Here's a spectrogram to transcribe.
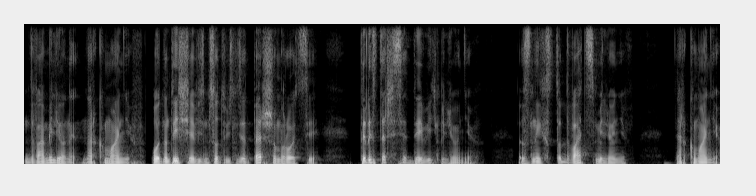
2 мільйони наркоманів. У 1881 році 369 мільйонів, з них 120 мільйонів наркоманів.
